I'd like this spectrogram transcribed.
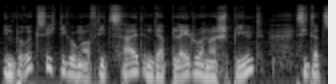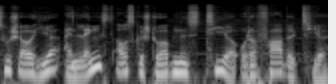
In Berücksichtigung auf die Zeit, in der Blade Runner spielt, sieht der Zuschauer hier ein längst ausgestorbenes Tier oder Fabeltier,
